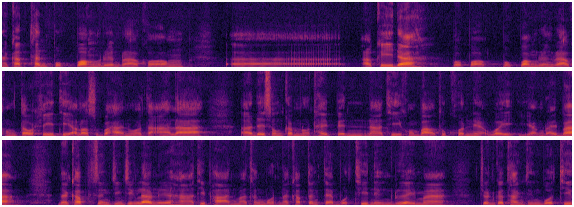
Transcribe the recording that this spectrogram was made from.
นะครับท่านปกป้องเรื่องราวของอะกีดะ ปกป้องเรื่องราวของเตาฮีที่อัลลอฮฺสุบฮานุวตะอาลาได้ทรงกำหนดให้เป็นหน้าที่ของบ่าวทุกคนเนี่ยไว้อย่างไรบ้างนะครับซึ่งจริง ๆ แล้วเนื้อหาที่ผ่านมาทั้งหมดนะครับตั้งแต่บทที่ 1 เรื่อยมา จนกระทั่งถึงบทที่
